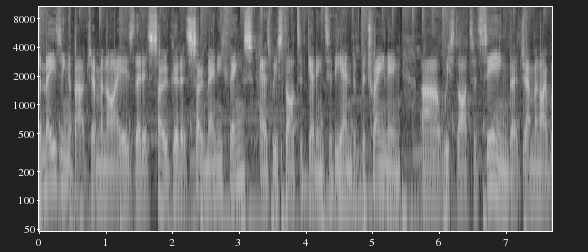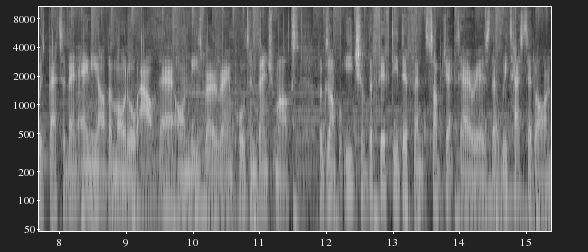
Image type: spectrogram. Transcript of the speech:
amazing about Gemini is that it's so good at so many things. As we started getting to the end of the training, uh, we started seeing that Gemini was better than any other model out there on these very, very important benchmarks. For example, each of the 50 different subject areas that we tested on,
